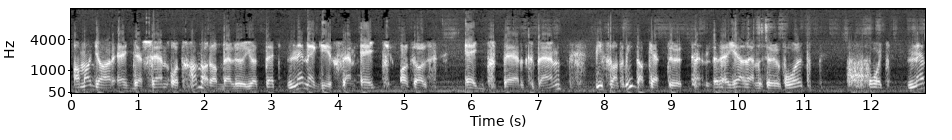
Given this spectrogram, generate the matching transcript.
A magyar egyesen ott hamarabb előjöttek, nem egészen egy, azaz egy percben, viszont mind a kettőre jellemző volt, hogy nem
